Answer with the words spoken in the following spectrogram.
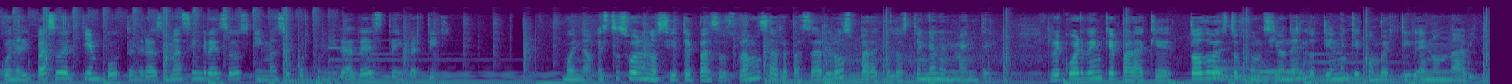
con el paso del tiempo tendrás más ingresos y más oportunidades de invertir. Bueno, estos fueron los 7 pasos. Vamos a repasarlos para que los tengan en mente. Recuerden que para que todo esto funcione lo tienen que convertir en un hábito.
